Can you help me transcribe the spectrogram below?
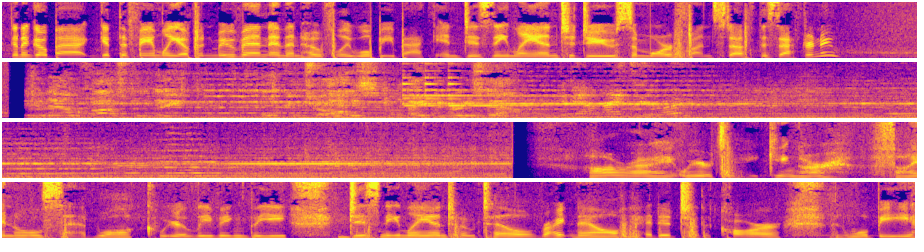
going to go back, get the family up and moving, and then hopefully we'll be back in Disneyland to do some more fun stuff this afternoon. Down fast. All controls, 8 degrees All right, we are taking our final sad walk. We are leaving the Disneyland Hotel right now, headed to the car, and we'll be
